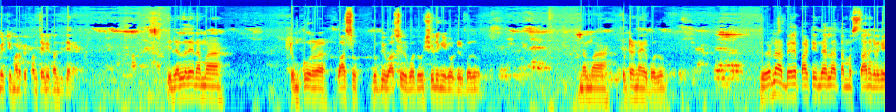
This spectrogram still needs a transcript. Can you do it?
ಭೇಟಿ ಮಾಡಬೇಕು ಅಂತೇಳಿ ಬಂದಿದ್ದೇನೆ. ಇದಲ್ಲದೆ ನಮ್ಮ ತುಮಕೂರು ವಾಸು ಗುಬ್ಬಿ ವಾಸು ಇರ್ಬೋದು, ಶಿವಲಿಂಗೇಗೌಡರು ಇರ್ಬೋದು, ನಮ್ಮ ಪುಟ್ಟಣ್ಣ ಇರ್ಬೋದು ಇವರೆಲ್ಲ ಬೇರೆ ಪಾರ್ಟಿಯಿಂದ ಎಲ್ಲ ತಮ್ಮ ಸ್ಥಾನಗಳಿಗೆ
